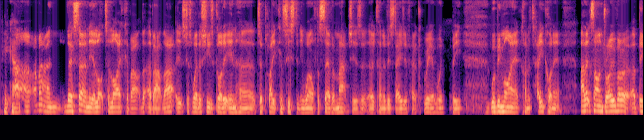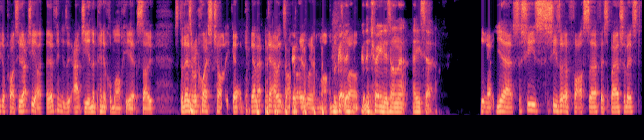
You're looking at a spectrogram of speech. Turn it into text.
pick out? Uh, I mean, there's certainly a lot to like about that, about that. It's just whether she's got it in her to play consistently well for seven matches at, at kind of this stage of her career would be would be my kind of take on it. Alexandrova, a bigger price, who actually I don't think is actually in the pinnacle market yet. So, so there's a request, Charlie. Get get, get Alexandrova in the market. Get, the, well. get the traders on that ASAP. Yeah, yeah. So she's she's a fast surface specialist.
